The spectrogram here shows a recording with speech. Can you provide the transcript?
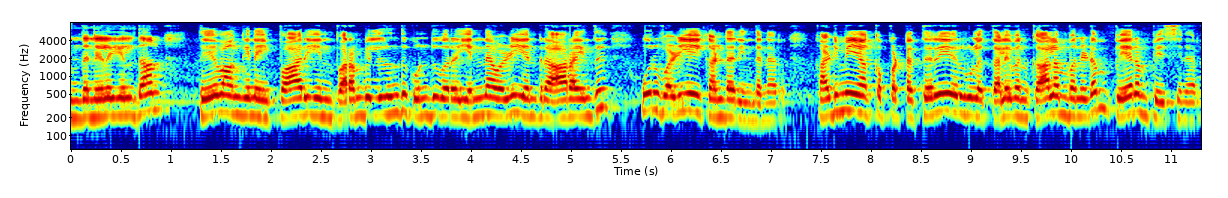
இந்த நிலையில்தான் தேவாங்கினை பாரியின் பரம்பிலிருந்து கொண்டு வர என்ன வழி என்று ஆராய்ந்து ஒரு வழியை கண்டறிந்தனர். கடுமையாக்கப்பட்ட திரையர்குல தலைவன் காலம்பனிடம் பேரம் பேசினர்.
